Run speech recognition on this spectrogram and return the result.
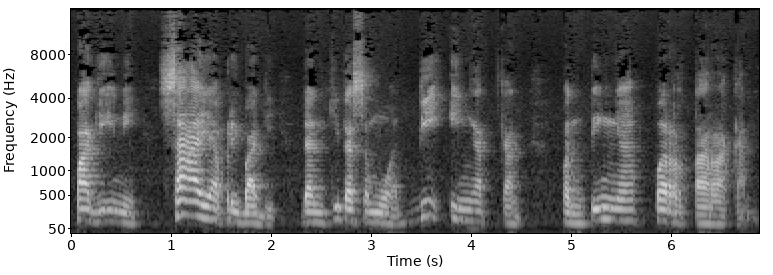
Pagi ini saya pribadi dan kita semua diingatkan pentingnya pertarakan.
